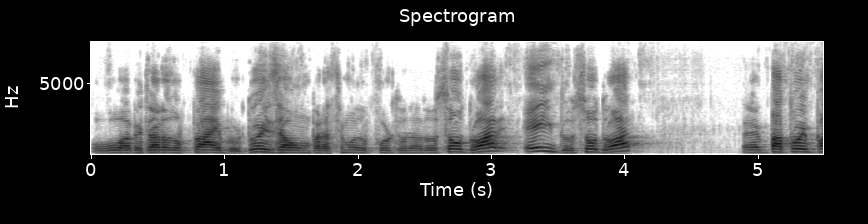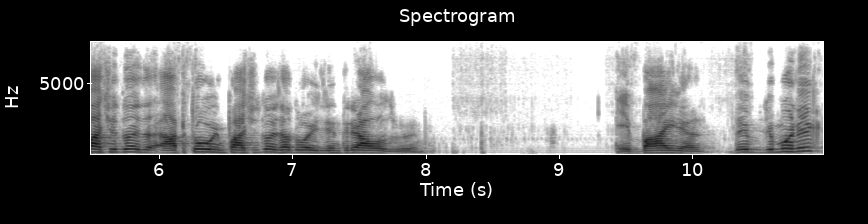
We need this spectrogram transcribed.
o, a vitória do Freiburg 2 a 1 para cima do Fortuna do Düsseldorf, em Düsseldorf. Empatou o empate 2, apitou o empate 2 a 2 entre Augsburg e Bayern de, de Munique.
